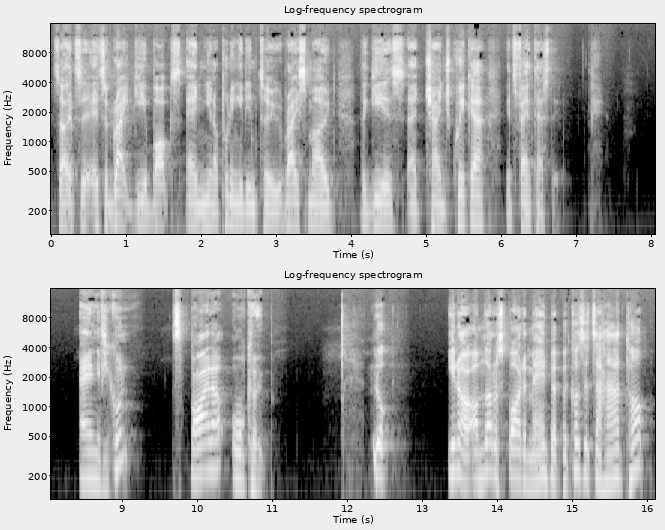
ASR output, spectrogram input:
So it's a, it's a great gearbox, and you know, putting it into race mode, the gears uh, change quicker. It's fantastic. And if you couldn't, Spider or Coupe. Look, you know, I'm not a Spider man, but because it's a hard top,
